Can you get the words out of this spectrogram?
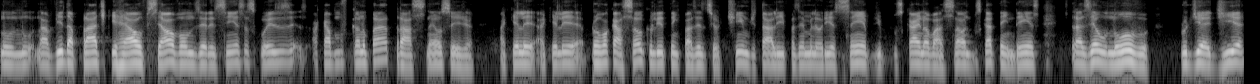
no na vida prática e real oficial, vamos dizer assim, essas coisas acabam ficando para trás, né, ou seja, aquele aquele provocação que o líder tem que fazer do seu time, de estar ali fazendo melhoria sempre, de buscar inovação, de buscar tendência, de trazer o novo para o dia a dia,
